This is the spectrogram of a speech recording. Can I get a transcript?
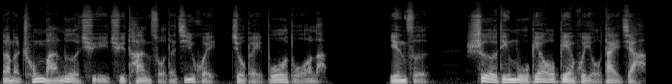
那么充满乐趣去探索的机会就被剥夺了。因此，设定目标便会有代价。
